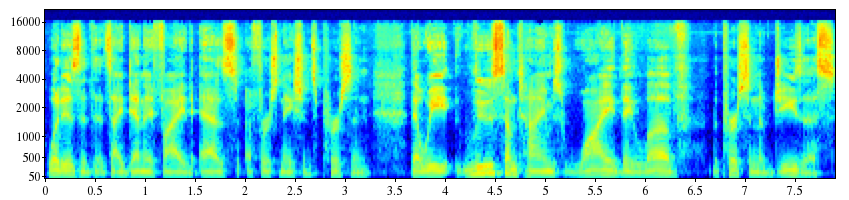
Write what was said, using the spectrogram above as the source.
what is it that's identified as a First Nations person, that we lose sometimes why they love the person of Jesus,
